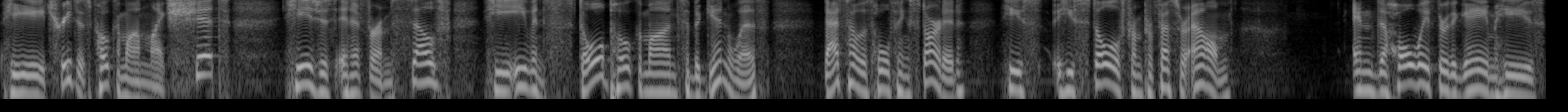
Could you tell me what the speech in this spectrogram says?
He treats his Pokemon like shit. He's just in it for himself. He even stole Pokemon to begin with. That's how this whole thing started he's he stole from Professor Elm, and the whole way through the game, he's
